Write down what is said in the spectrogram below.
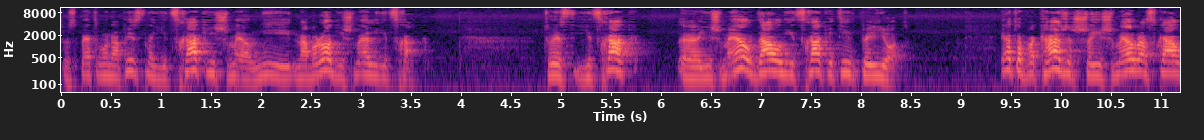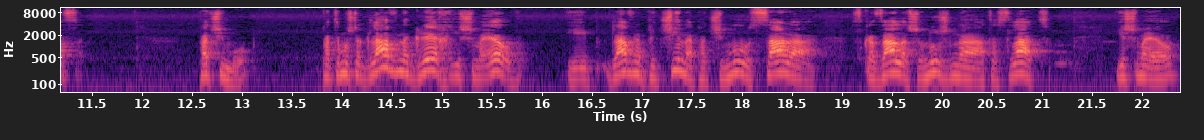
То есть поэтому написано Ицхак Ишмаэл, не наоборот Ишмаэл и Ицхак. То есть Ицхак, э, Ишмаэл дал Ицхак идти вперед. Это покажет, что Ишмаэл раскался. Почему? Потому что главный грех Ишмаэл и главная причина, почему Сара сказала, что нужно отослать Ишмаэл,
